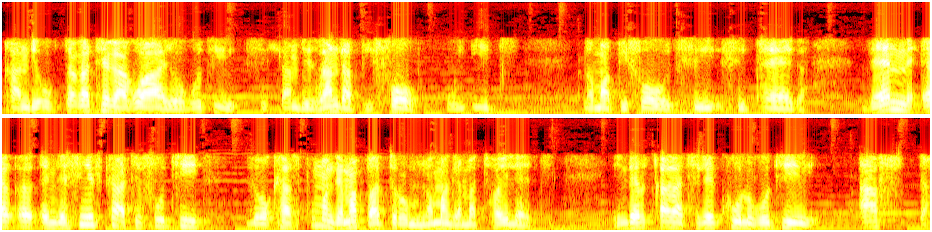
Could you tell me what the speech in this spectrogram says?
Kanti ukucakatheka kwayo ukuthi sihlambe izandla before we eat. Noma before sipheka. Then e, e, ngesinye isikhathi futhi lokhu siphuma ngema-bathroom noma ngema-toilet into ecakatheke khulu ukuthi after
